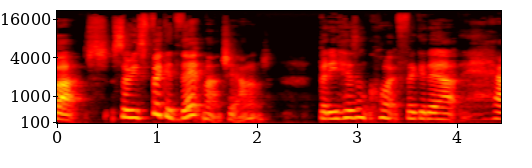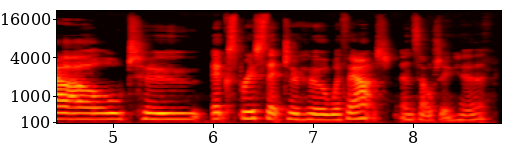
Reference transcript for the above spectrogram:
but so he's figured that much out, but he hasn't quite figured out how to express that to her without insulting her.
